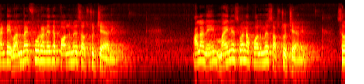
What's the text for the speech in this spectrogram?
అంటే వన్ బై ఫోర్ అనేది ఆ పాలినోమియల్ సబ్స్టిట్యూట్ చేయాలి. అలానే మైనస్ వన్ ఆ పాలినోమియల్ సబ్స్టిట్యూట్ చేయాలి. So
